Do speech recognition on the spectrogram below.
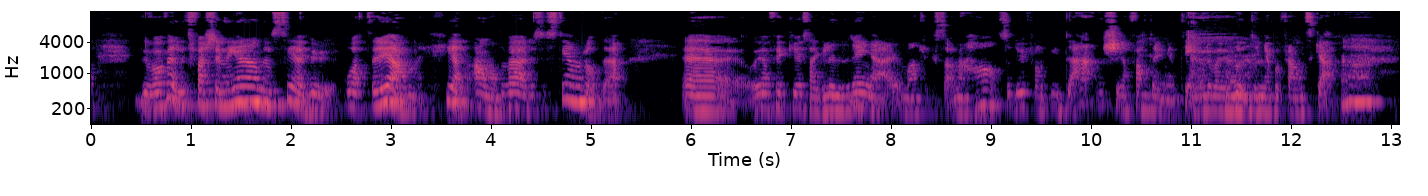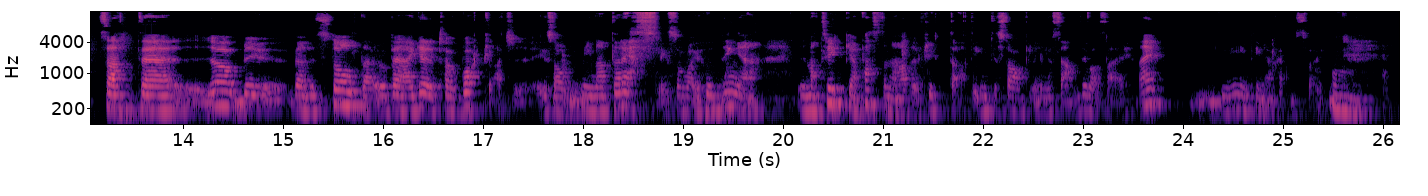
det var väldigt fascinerande att se hur, återigen, helt annat värdesystem rådde. Eh, och jag fick ju så här gliringar att liksom, jaha, så du är från Udange? Jag fattar ingenting. Det var ju Huddinge på franska. Så att eh, jag blev väldigt stolt där och vägrade ta bort att liksom, min adress liksom var i Huddinge i matrikeln fastän jag hade flyttat in till stan för länge sedan. Det var så här, nej, det är ingenting jag skäms för. Mm.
